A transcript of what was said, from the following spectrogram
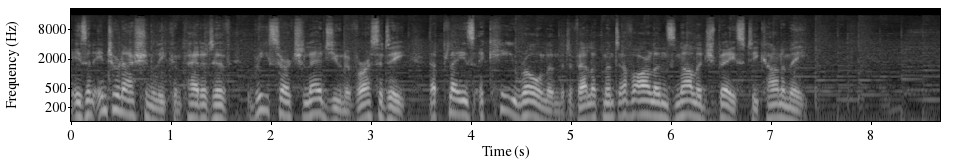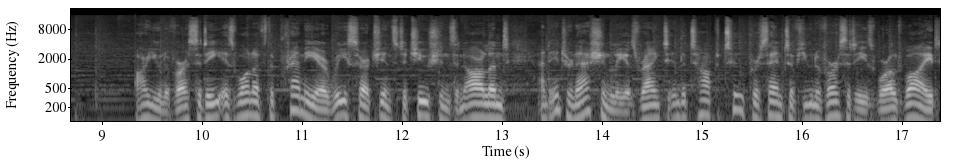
is an internationally competitive, research-led university that plays a key role in the development of Ireland's knowledge-based economy. Our university is one of the premier research institutions in Ireland and internationally is ranked in the top 2% of universities worldwide.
